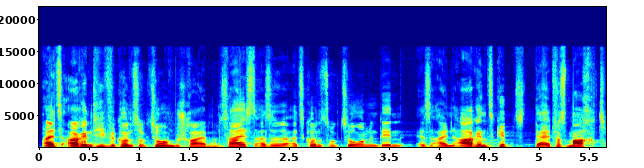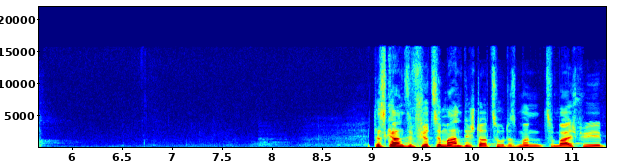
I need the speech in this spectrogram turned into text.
als agentive Konstruktion beschreiben. Das heißt also als Konstruktion, in denen es einen Agens gibt, der etwas macht. Das Ganze führt semantisch dazu, dass man zum Beispiel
